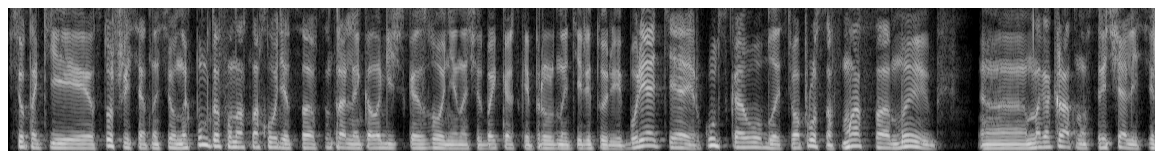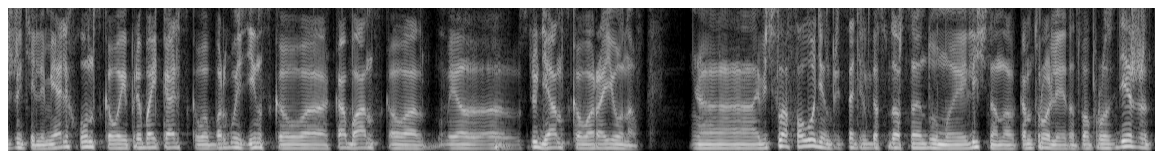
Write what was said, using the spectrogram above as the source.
все-таки 160 населенных пунктов у нас находится в центральной экологической зоне, значит, Байкальской природной территории Бурятия, Иркутская область. Вопросов масса. Мы э, многократно встречались с жителями Ольхонского, и Прибайкальского, Баргузинского, Кабанского, э, Слюдянского районов. Э, Вячеслав Володин, председатель Государственной Думы, лично на контроле этот вопрос держит.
